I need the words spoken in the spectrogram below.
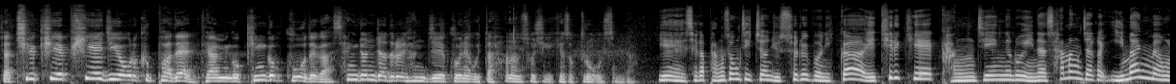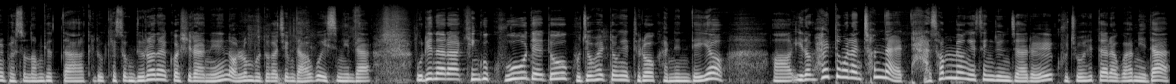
자, 튀르키예 피해 지역으로 급파된 대한민국 긴급 구호대가 생존자들을 현재 구해내고 있다 하는 소식이 계속 들어오고 있습니다. 예, 제가 방송 직전 뉴스를 보니까 이 튀르키예 강진으로 인한 사망자가 2만 명을 벌써 넘겼다. 그리고 계속 늘어날 것이라는 언론 보도가 지금 나오고 있습니다. 우리나라 긴급 구호대도 구조 활동에 들어갔는데요. 어, 이런 활동을 한 첫날 다섯 명의 생존자를 구조했다라고 합니다.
